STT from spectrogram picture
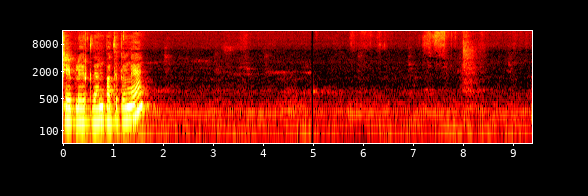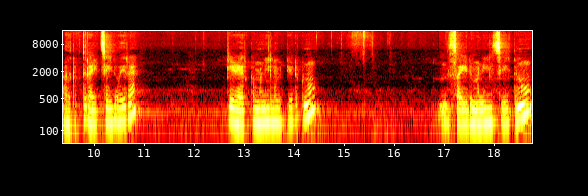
ஷேப்பில் இருக்குதான்னு பார்த்துக்கோங்க. அதுக்கடுத்து ரைட் சைடு ஒயரை கீழே இருக்க மணியில் விட்டு எடுக்கணும். இந்த சைடு மணியில் சேர்க்கணும்.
